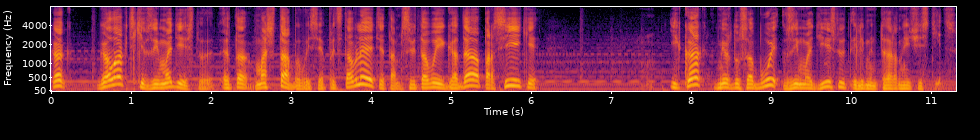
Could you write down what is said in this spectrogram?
как галактики взаимодействуют. Это масштабы, вы себе представляете, там световые года, парсеки. И как между собой взаимодействуют элементарные частицы.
